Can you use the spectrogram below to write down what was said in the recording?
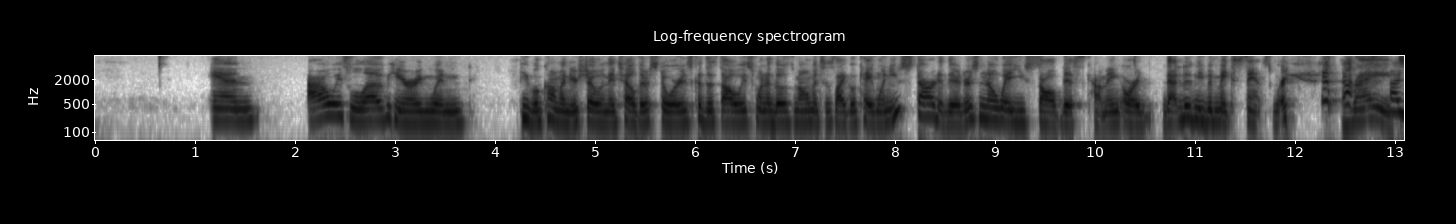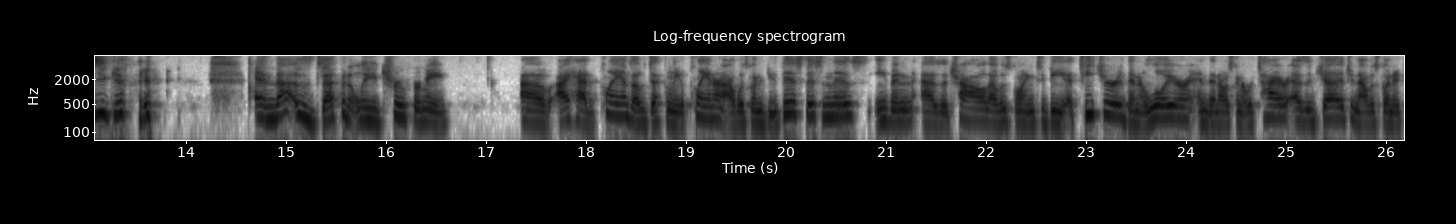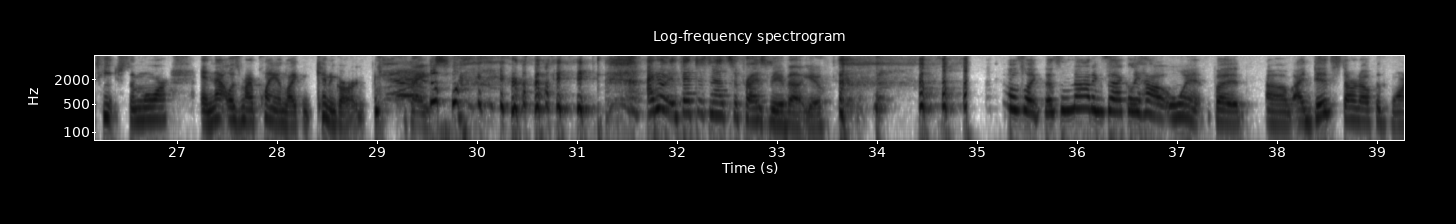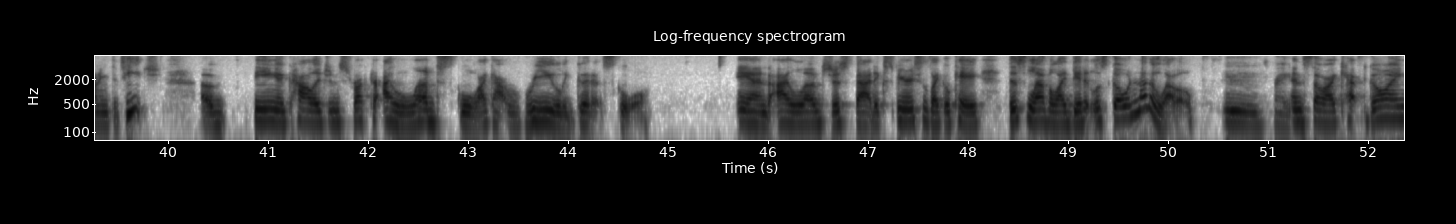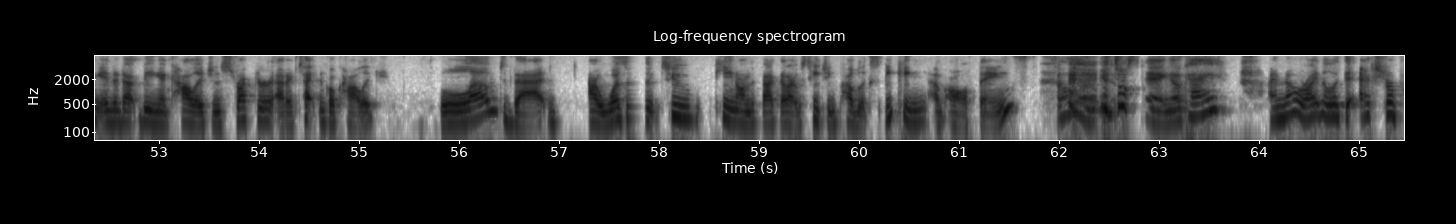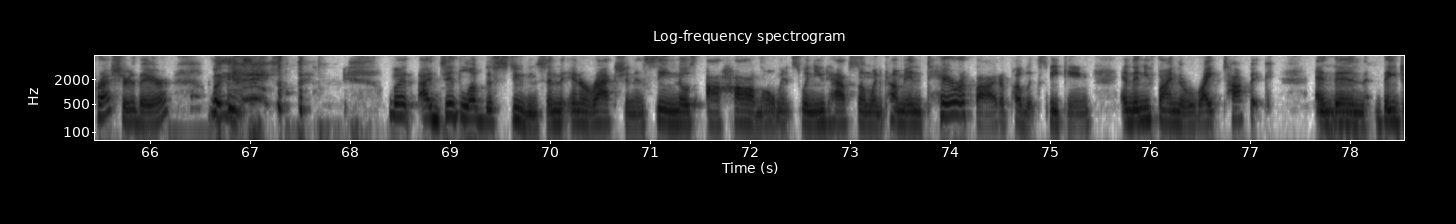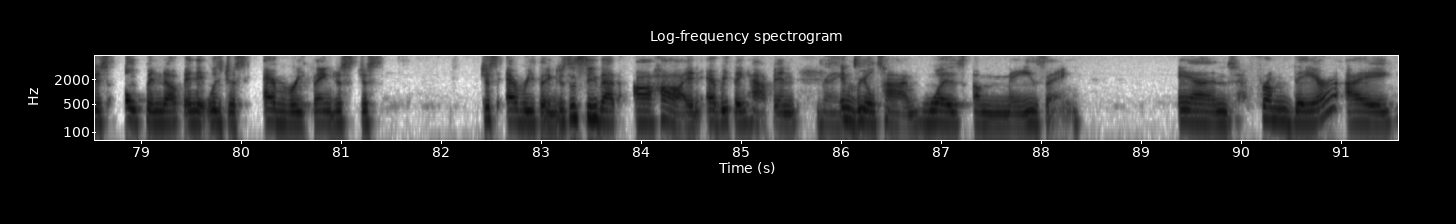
And I always love hearing when people come on your show and they tell their stories because it's always one of those moments. It's like, okay, when you started there, there's no way you saw this coming, or that doesn't even make sense. Where right? how you get there? And that is definitely true for me. Uh, I had plans. I was definitely a planner. I was going to do this, this, and this. Even as a child, I was going to be a teacher, then a lawyer, and then I was going to retire as a judge, and I was going to teach some more. And that was my plan, like kindergarten. Right. right. I don't. That does not surprise me about you. Was like, that's not exactly how it went. But um, I did start off with wanting to teach. Uh, being a college instructor, I loved school. I got really good at school. And I loved just that experience. It's like, okay, this level, I did it, let's go another level. Mm, right. And so I kept going, ended up being a college instructor at a technical college. Loved that, I wasn't too keen on the fact that I was teaching public speaking of all things. Oh, interesting. okay. I know, right? And look, the extra pressure there. But but I did love the students and the interaction and seeing those aha moments when you'd have someone come in terrified of public speaking and then you find the right topic and mm then they just opened up and it was just everything just just just everything, just to see that aha and everything happen right. in real time was amazing. And from there, I,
